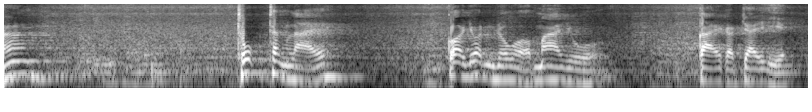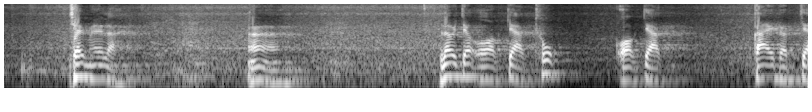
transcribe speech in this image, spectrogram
ฮะทุกข์ทั้งหลาย ก็ย่นลงออกมาอยู่กายกับใจอีก ใช่ไหมล่ะ อ่า เราจะออกจากทุกข์ออกจากกายกับใจ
